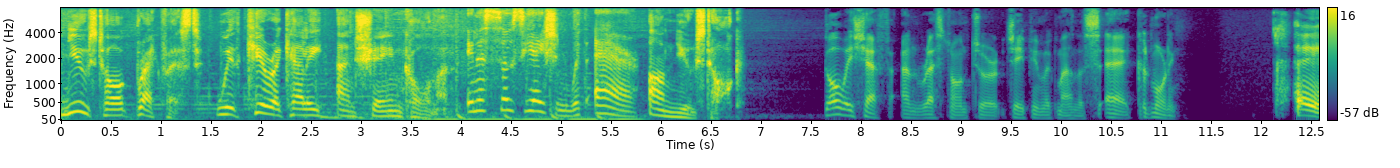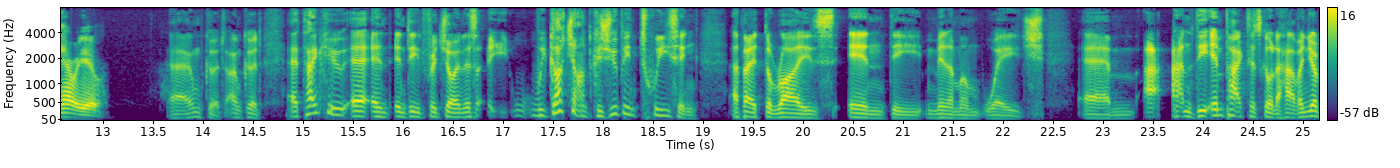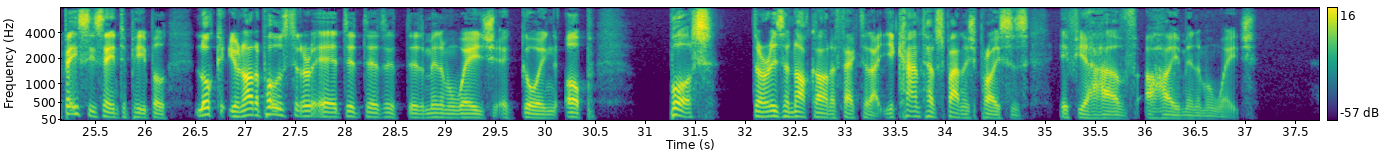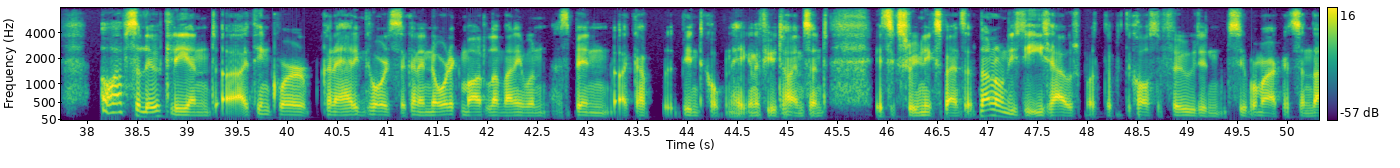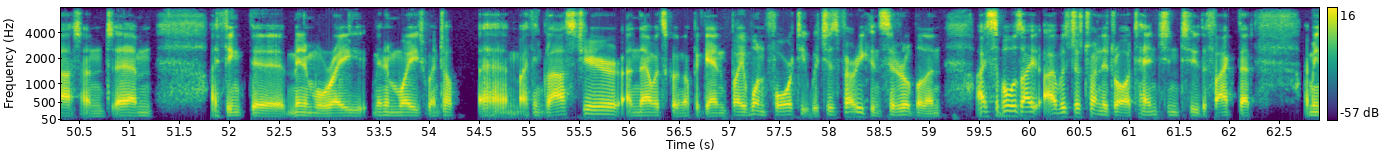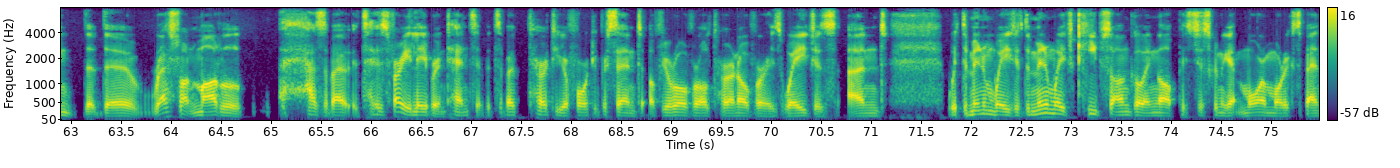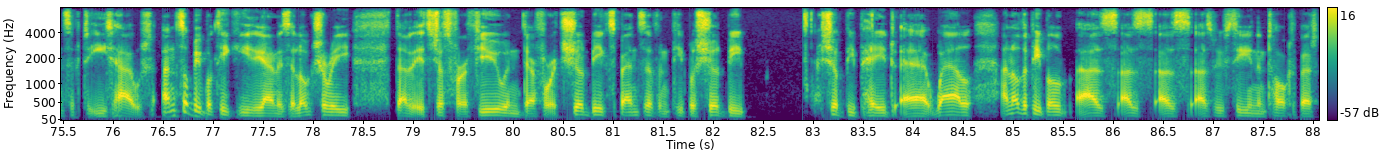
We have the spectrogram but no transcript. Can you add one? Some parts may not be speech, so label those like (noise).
Newstalk Breakfast with Ciara Kelly and Shane Coleman. In association with AIR on News Talk. Galway chef and restaurateur JP McManus. Uh, good morning. Hey, how are you? Uh, I'm good. I'm good. Uh, thank you uh, in, indeed for joining us. We got you on because you've been tweeting about the rise in the minimum wage. Um, and the impact it's going to have. And you're basically saying to people, look, you're not opposed to the, uh, to, to, to the minimum wage uh, going up, but there is a knock on effect to that. You can't have Spanish prices if you have a high minimum wage. Oh, absolutely. And I think we're kind of heading towards the kind of Nordic model. If anyone has been, like, I've been to Copenhagen a few times and it's extremely expensive, not only to eat out, but the, the cost of food in supermarkets and that. And um, I think the minimum wage, minimum wage went up, um, I think last year, and now it's going up again by 140, which is very considerable. And I suppose I, I was just trying to draw attention to the fact that, I mean, the, the restaurant model has about it's very labor intensive. It's about thirty or forty percent of your overall turnover is wages, and with the minimum wage, if the minimum wage keeps on going up, it's just going to get more and more expensive to eat out. And some people think eating out is a luxury, that it's just for a few, and therefore it should be expensive, and people should be should be paid uh, well, and other people, as as as as we've seen and talked about,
